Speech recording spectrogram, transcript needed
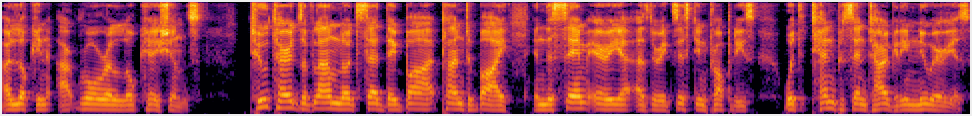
are looking at rural locations. Two thirds of landlords said they buy, plan to buy in the same area as their existing properties, with 10% targeting new areas.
